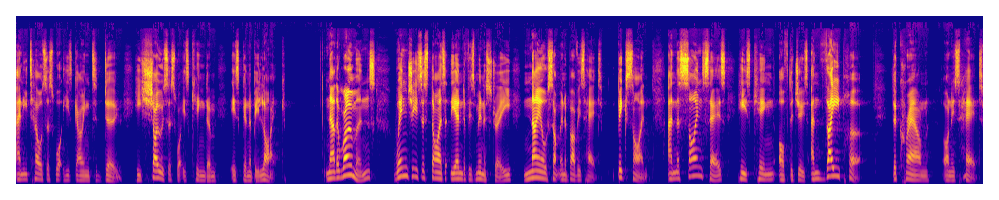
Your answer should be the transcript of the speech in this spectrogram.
and he tells us what he's going to do. He shows us what his kingdom is going to be like. Now, the Romans, when Jesus dies at the end of his ministry, nail something above his head, big sign. And the sign says he's king of the Jews. And they put the crown on his head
